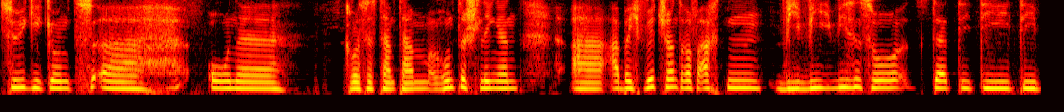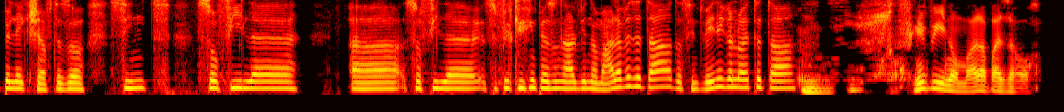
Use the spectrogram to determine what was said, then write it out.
zügig und äh, ohne großes Tamtam -Tam runterschlingen. Äh, aber ich würde schon darauf achten, wie, wie, wie sind so der, die, die, die Belegschaft? Also sind so viele äh, so viele, so viel Küchenpersonal wie normalerweise da oder sind weniger Leute da? So viel wie normalerweise auch.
